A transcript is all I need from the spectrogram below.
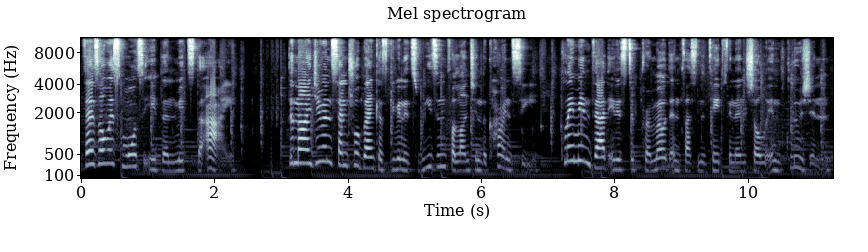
there's always more to it than meets the eye. The Nigerian Central Bank has given its reason for launching the currency, claiming that it is to promote and facilitate financial inclusion,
